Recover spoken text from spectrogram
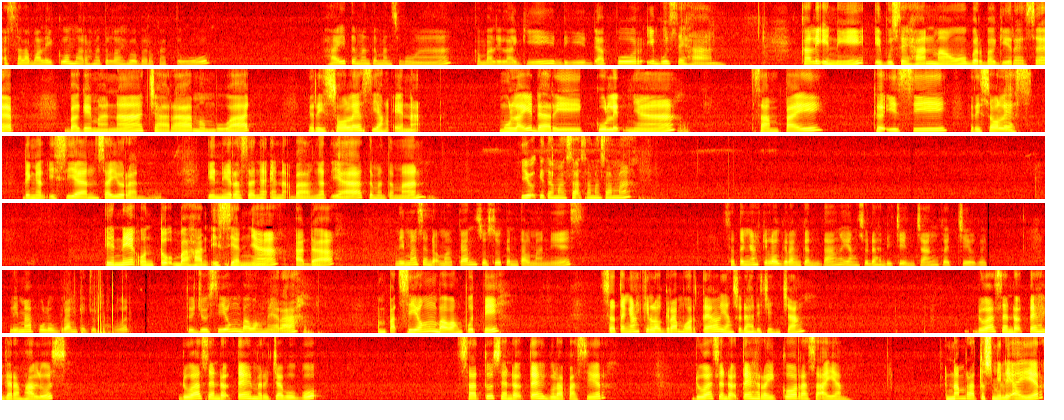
Assalamualaikum warahmatullahi wabarakatuh. Hai teman-teman semua, kembali lagi di dapur Ibu Sehan. Kali ini Ibu Sehan mau berbagi resep bagaimana cara membuat risoles yang enak. Mulai dari kulitnya sampai ke isi risoles dengan isian sayuran. Ini rasanya enak banget ya, teman-teman. Yuk kita masak sama-sama. Ini untuk bahan isiannya ada 5 sendok makan susu kental manis, setengah kilogram kentang yang sudah dicincang kecil-kecil, 50 gram keju parut, 7 siung bawang merah, 4 siung bawang putih, setengah kilogram wortel yang sudah dicincang, 2 sendok teh garam halus, 2 sendok teh merica bubuk, 1 sendok teh gula pasir, 2 sendok teh roiko rasa ayam, 600 ml air,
